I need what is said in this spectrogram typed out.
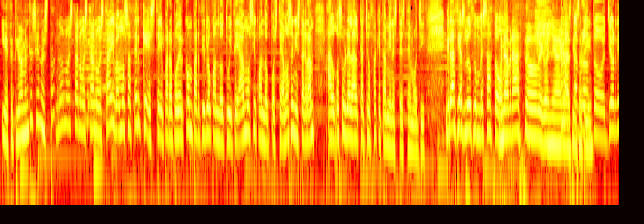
y efectivamente sí no está. No, no está, no está, no está y vamos a hacer que esté para poder compartirlo cuando tuiteamos y cuando posteamos en Instagram algo sobre la alcachofa que también esté este emoji. Gracias Luz, un besazo. Un abrazo, Begoña, gracias Hasta pronto. Jordi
